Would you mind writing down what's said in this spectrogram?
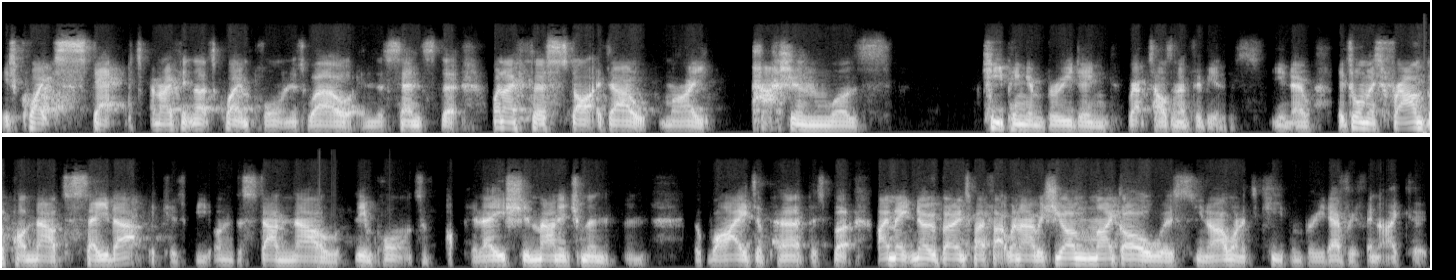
is quite stepped. And I think that's quite important as well, in the sense that when I first started out, my passion was keeping and breeding reptiles and amphibians. You know, it's almost frowned upon now to say that because we understand now the importance of population management and the wider purpose. But I make no bones by the fact when I was young, my goal was, you know, I wanted to keep and breed everything I could.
